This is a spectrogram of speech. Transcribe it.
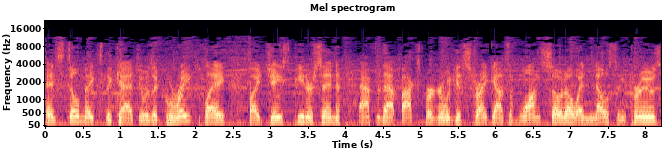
and still makes the catch. It was a great play by Jace Peterson. After that, Boxberger would get strikeouts of Juan Soto and Nelson Cruz,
